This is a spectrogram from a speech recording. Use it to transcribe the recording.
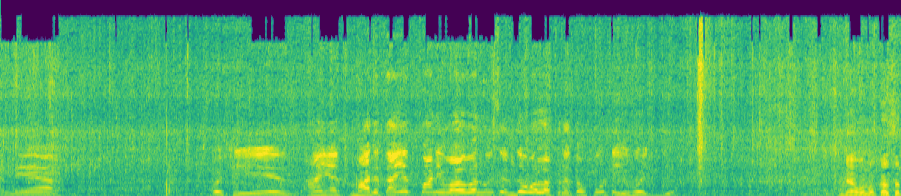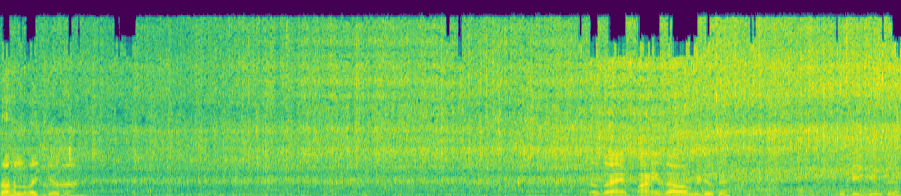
અને પછી અહીંયા મારે ત્યાં જ પાણી વાળવાનું છે ને જો ઓલા પર તો ફૂટી હોય ગયો. ત્યાં ઓલો કચરો હલવાઈ ગયો છે. તો જો પાણી જવા મળ્યું છે. ફૂટી ગયું છે. ને?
